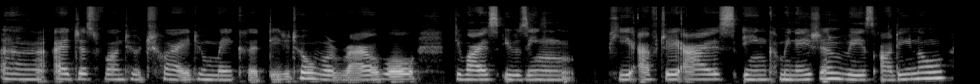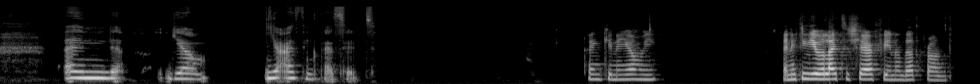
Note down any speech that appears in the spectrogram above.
uh, I just want to try to make a digital variable device using p5.js in combination with Arduino. And yeah, yeah, I think that's it. Thank you, Naomi. Anything you would like to share, Finn, on that front?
